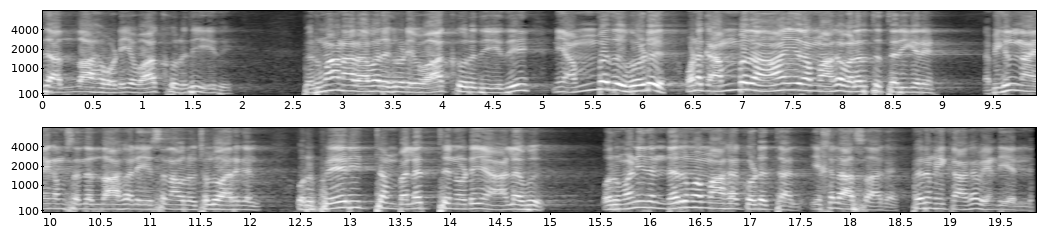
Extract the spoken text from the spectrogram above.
இது அல்லாஹ்வுடைய வாக்குறுதி இது. பெருமானார் அவர்களுடைய வாக்குறுதி இது. நீ ஐம்பது கொடு உனக்கு ஐம்பது ஆயிரமாக வளர்த்து தருகிறேன். நபிகள் நாயகம் ஸல்லல்லாஹு அலைஹி அவர்கள் சொல்வார்கள் ஒரு பேரித்தம் பலத்தினுடைய அளவு ஒரு மனிதன் தர்மமாக கொடுத்தால் இஹ்லாஸாக பெருமைக்காக வேண்டியல்ல.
